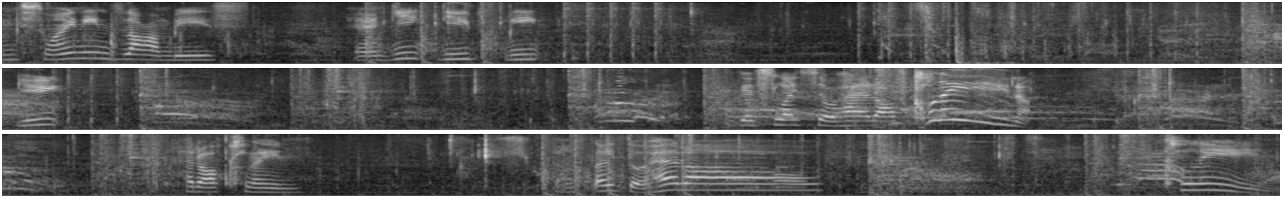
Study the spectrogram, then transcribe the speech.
I'm swinging zombies. And yeet yeet yeet. Yeet. You can slice your head off clean. Head off clean. Then slice your head off. Clean.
